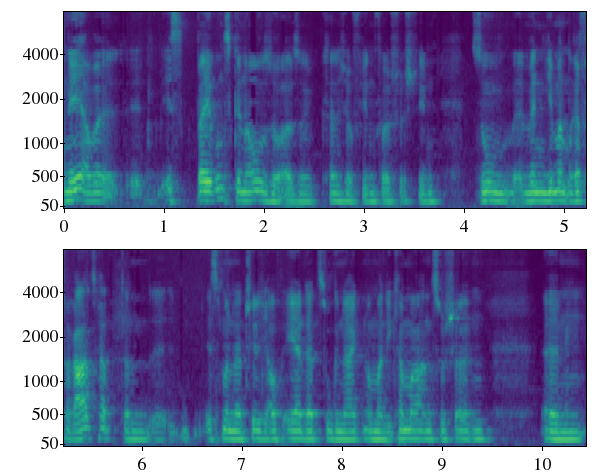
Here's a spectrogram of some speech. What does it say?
Nee, aber ist bei uns genauso, also kann ich auf jeden Fall verstehen. So, wenn jemand ein Referat hat, dann äh, ist man natürlich auch eher dazu geneigt, nochmal die Kamera anzuschalten. Ähm,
